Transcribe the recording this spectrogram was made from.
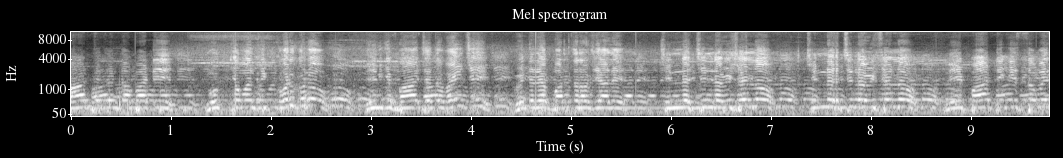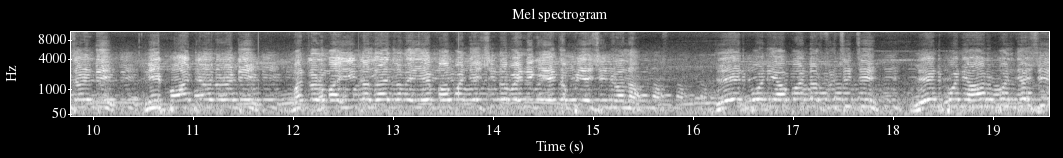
భారతీయ జనతా పార్టీ ముఖ్యమంత్రి కొడుకును దీనికి బాధ్యత వహించి వెంటనే బర్తరఫ్ చేయాలి. చిన్న చిన్న విషయంలో చిన్న చిన్న విషయంలో నీ పార్టీకి సంబంధించినటువంటి నీ పార్టీ ఉన్నటువంటి మంత్రులు మా ఈటల రాజేంద్ర ఏం పాపం చేసిండ్రో బయటికి ఏ తప్పు చేసింది వల్ల లేనిపోని అపాండాలు సృష్టించి లేనిపోని ఆరోపణలు చేసి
